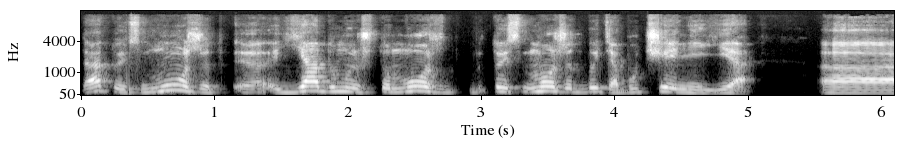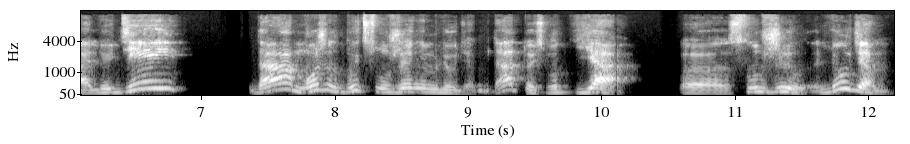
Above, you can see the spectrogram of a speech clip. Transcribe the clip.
Да, то есть может, э, я думаю, что может, то есть может быть обучение э, людей, да, может быть служением людям, да, то есть вот я э, служил людям,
